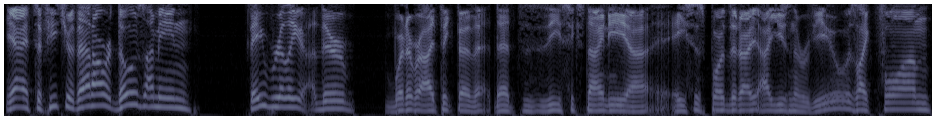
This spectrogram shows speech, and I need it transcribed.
Yeah, it's a feature that are those. I mean, they really they're whatever. I think the that, that Z690 uh, Asus board that I, I use in the review was like full on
